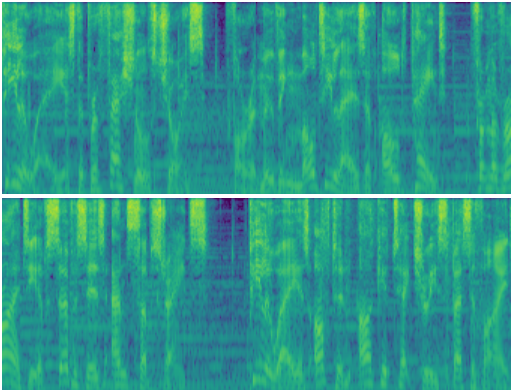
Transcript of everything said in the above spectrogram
Peel Away is the professional's choice for removing multi-layers of old paint from a variety of surfaces and substrates. Peel Away is often architecturally specified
